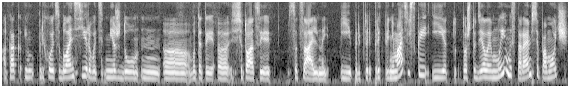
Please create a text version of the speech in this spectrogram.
а как им приходится балансировать между э, вот этой э, ситуации социальной и предпринимательской, и то, что делаем мы, мы стараемся помочь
